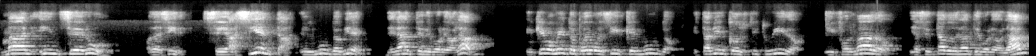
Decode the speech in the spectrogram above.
Man Inseru. O decir, se asienta el mundo bien delante de Boreolam. ¿En qué momento podemos decir que el mundo está bien constituido y formado y asentado delante de Boreolam?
